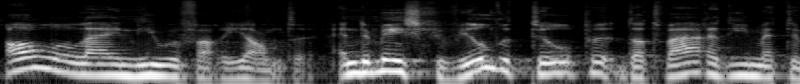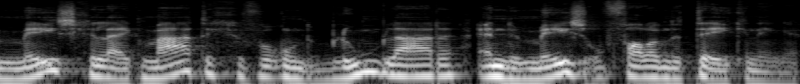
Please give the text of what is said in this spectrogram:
allerlei nieuwe varianten. En de meest gewilde tulpen, dat waren die met de meest gelijkmatig gevormde bloembladen en de meest opvallende tekeningen.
